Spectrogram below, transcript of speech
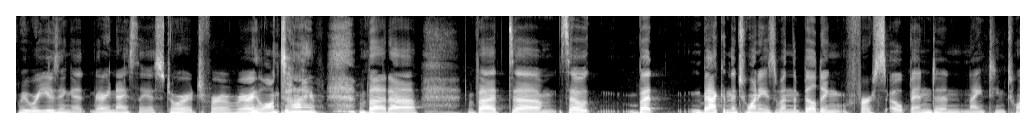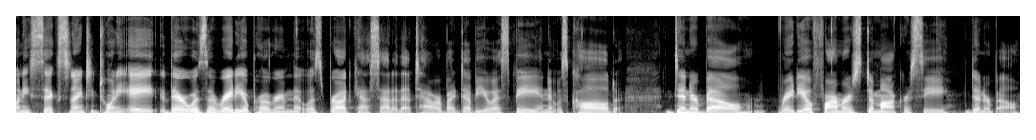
We were using it very nicely as storage for a very long time, but uh, but um, so but back in the 20s when the building first opened in 1926 1928 there was a radio program that was broadcast out of that tower by WSB and it was called Dinner Bell Radio Farmers Democracy Dinner Bell.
